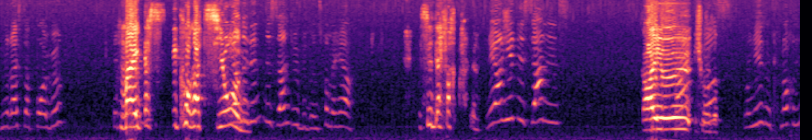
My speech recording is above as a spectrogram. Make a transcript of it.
Den Rest der Folge. Denn Mike, das ist Ja, da Dekoration. hinten ist Sand übrigens. Komm mal her. Es sind einfach alle. Leon, hier ist Sand. Geil. Ich Sand weiß plus. Und hier sind Knochen.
